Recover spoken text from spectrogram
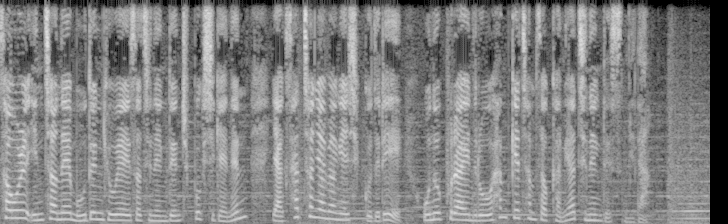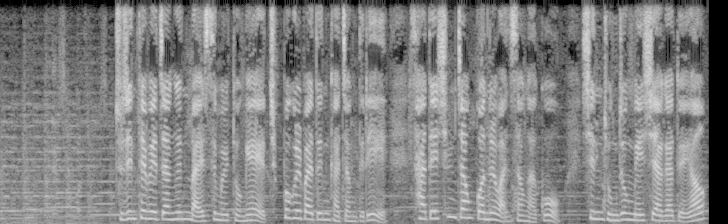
서울, 인천의 모든 교회에서 진행된 축복식에는 약 4천여 명의 식구들이 온오프라인으로 함께 참석하며 진행됐습니다. 주진태 회장은 말씀을 통해 축복을 받은 가정들이 4대 심정권을 완성하고 신종종 메시아가 되어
